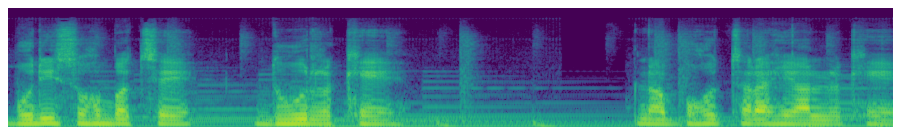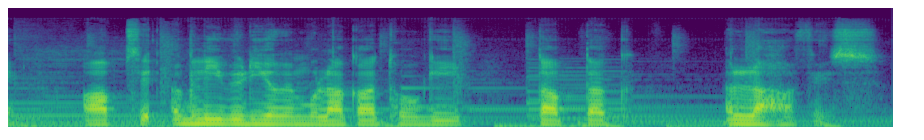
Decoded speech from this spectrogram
बुरी सोहबत से दूर रखें। अपना बहुत सारा ख्याल रखें। आपसे अगली वीडियो में मुलाकात होगी। तब तक अल्लाह हाफिज़।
